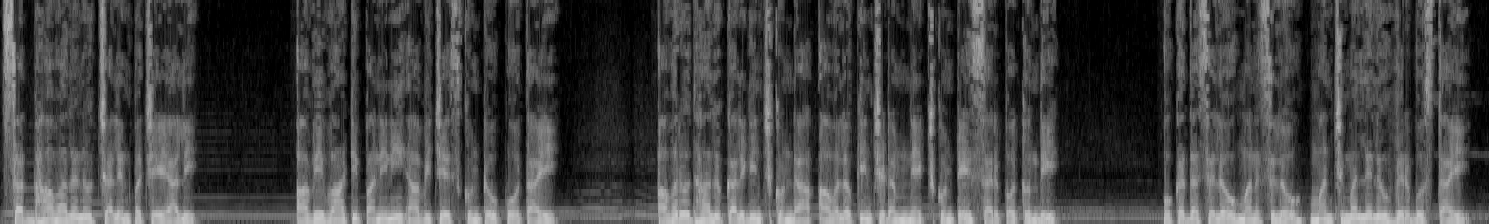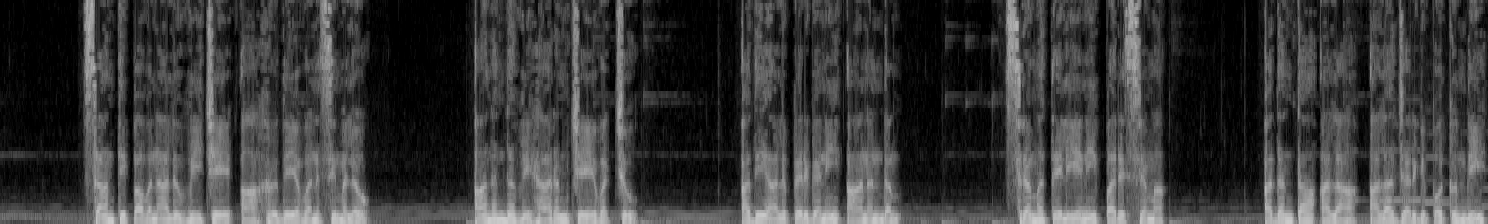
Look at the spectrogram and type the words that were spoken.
సద్భావాలను చలింపచేయాలి. అవి వాటి పనిని అవి చేసుకుంటూ పోతాయి. అవరోధాలు కలిగించకుండా అవలోకించడం నేర్చుకుంటే సరిపోతుంది. ఒక దశలో మనసులో మంచు మల్లెలు విరబూస్తాయి. శాంతి పవనాలు వీచే ఆ హృదయ వనసీమలో ఆనంద విహారం చేయవచ్చు. అది అలుపెరుగని ఆనందం. శ్రమ తెలియని పరిశ్రమ. అదంతా అలా అలా జరిగిపోతుంది.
